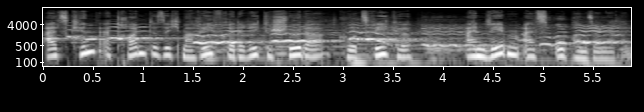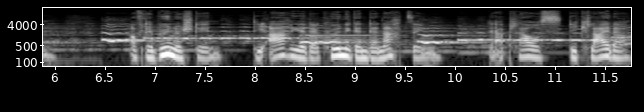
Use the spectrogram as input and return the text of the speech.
Als Kind erträumte sich Marie-Friederike Schöder, kurz Rike, ein Leben als Opernsängerin. Auf der Bühne stehen, die Arie der Königin der Nacht singen, der Applaus, die Kleider,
